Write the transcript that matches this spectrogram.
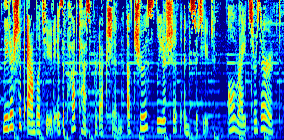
Leadership Amplitude is a podcast production of Truist Leadership Institute. All rights reserved.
